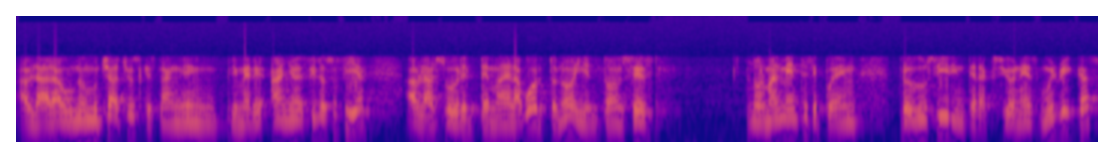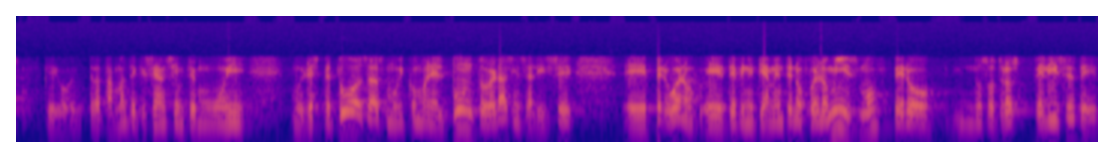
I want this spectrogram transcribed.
a hablar a unos muchachos que están en primer año de filosofía, hablar sobre el tema del aborto, ¿no? Y entonces, normalmente se pueden producir interacciones muy ricas, que tratamos de que sean siempre muy, muy respetuosas, muy como en el punto, ¿verdad? Sin salirse, eh, pero bueno, eh, definitivamente no fue lo mismo, pero nosotros felices de,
